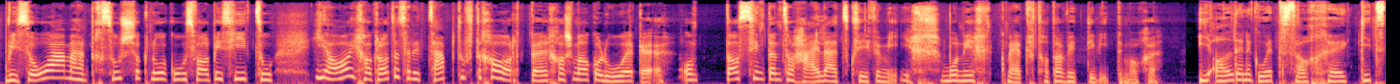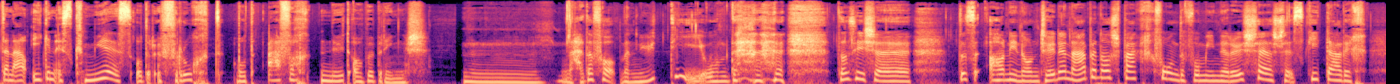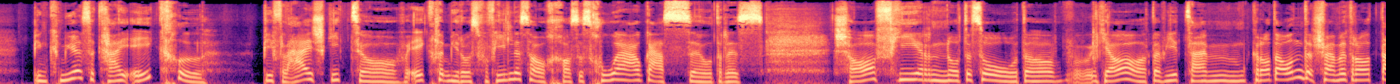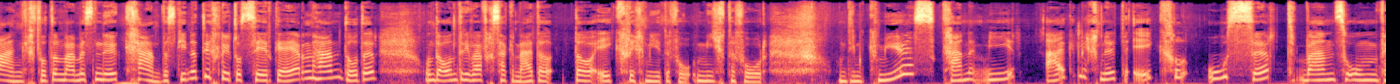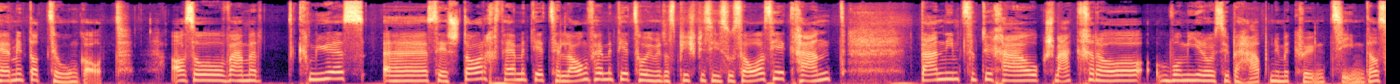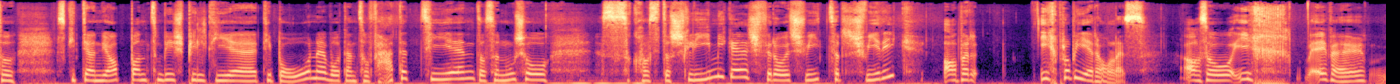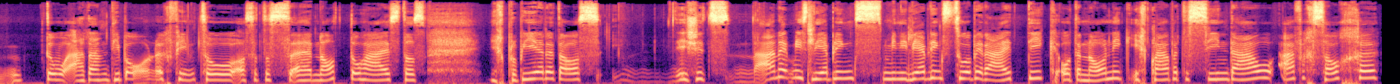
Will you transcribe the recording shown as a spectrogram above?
Wieso auch? Man hat doch sonst schon genug Auswahl bis hin zu ja, ich habe gerade ein Rezept auf der Karte, kannst du mal schauen. Und das sind dann so Highlights für mich, wo ich gemerkt habe, da will ich weitermachen. In all diesen guten Sachen gibt es dann auch irgendein Gemüse oder eine Frucht, das du einfach nicht runterbringst? Mm, nein, da fällt mir nichts ein. Und das ist, äh, das habe ich noch einen schönen Nebenaspekt gefunden von meiner Recherche. Es gibt eigentlich beim Gemüse keinen Ekel bei Fleisch gibt's ja, ekelt wir uns von vielen Sachen. Also ein Kuhauge essen oder ein Schafhirn oder so. Da, ja, da wird's einem gerade anders, wenn man daran denkt. Oder wenn man es nicht kennt. Es gibt natürlich Leute, die es sehr gerne haben, oder? Und andere, die einfach sagen, nein, da, da ekle ich mich davor, mich davor. Und im Gemüse kennen wir eigentlich nicht Ekel, ausser wenn es um Fermentation geht. Also, wenn man Gemüse äh, sehr stark fermentiert, sehr lang fermentiert, so wie man das beispielsweise aus Asien kennt, dann nimmt es natürlich auch Geschmäcker an, wo wir uns überhaupt nicht mehr gewöhnt sind. Also es gibt ja in Japan zum Beispiel die, die Bohnen, die dann so Fäden ziehen. Also nur schon so quasi das Schleimige ist für uns Schweizer schwierig. Aber ich probiere alles. Also ich eben du, auch dann die Bohnen, ich finde so, also das äh, Natto heisst, dass ich probiere das ist jetzt auch nicht mein Lieblings, meine Lieblingszubereitung oder nicht. Ich glaube, das sind auch einfach Sachen,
